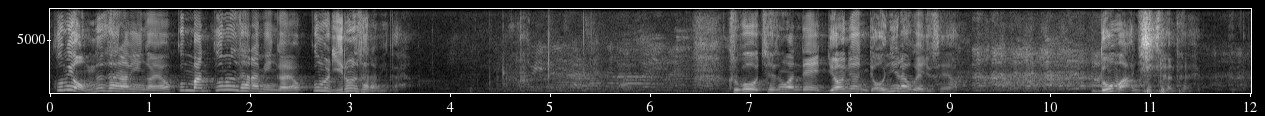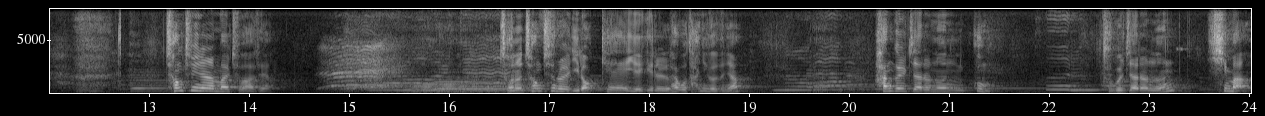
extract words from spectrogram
꿈이 없는 사람인가요? 꿈만 꾸는 사람인가요? 꿈을 이루는 사람인가요? 그리고 죄송한데 연연 연이라고 해주세요. 너무 아니잖아요. 청춘이라는 말 좋아하세요? 저는 청춘을 이렇게 얘기를 하고 다니거든요. 한 글자로는 꿈, 두 글자로는 희망,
